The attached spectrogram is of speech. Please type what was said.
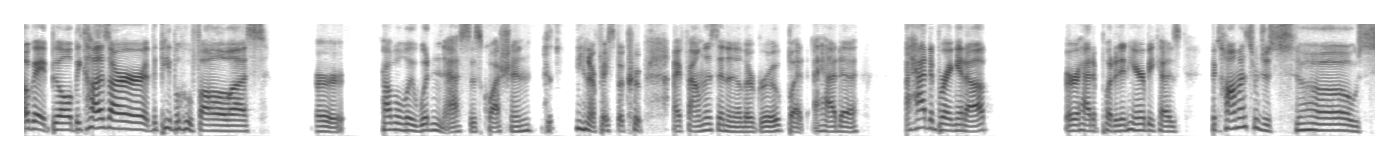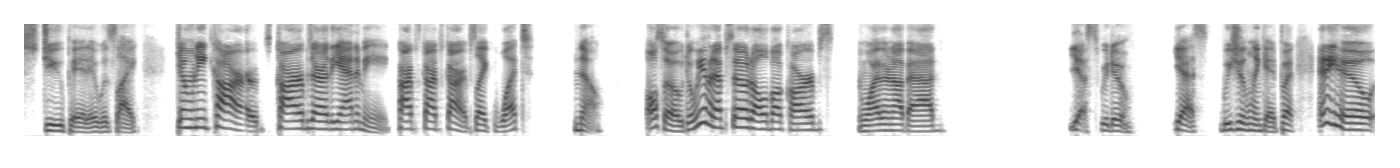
Okay, Bill. Because our the people who follow us or probably wouldn't ask this question in our Facebook group. I found this in another group, but I had to, I had to bring it up or had to put it in here because the comments were just so stupid. It was like, don't eat carbs. Carbs are the enemy. Carbs, carbs, carbs. Like, what? No. Also, don't we have an episode all about carbs and why they're not bad? Yes, we do. Yes, we should link it. But anywho,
